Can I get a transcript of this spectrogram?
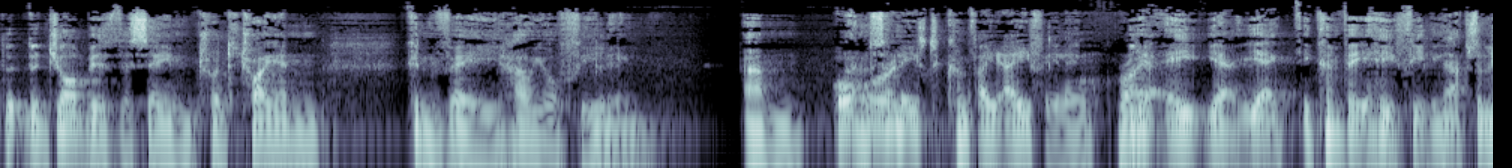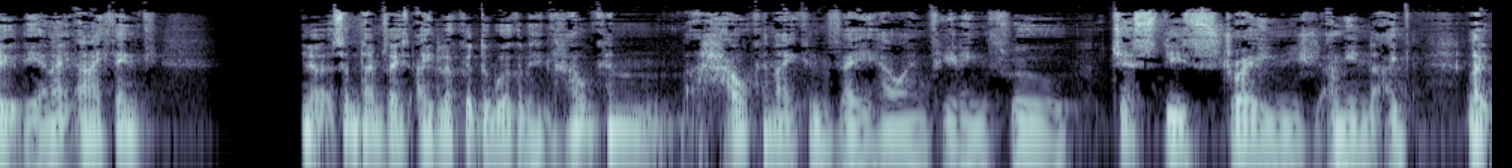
the, the job is the same. Try to try and convey how you're feeling. Um, or, or some- at least convey a feeling, right? yeah, a, yeah, yeah, it convey a feeling absolutely, and I and I think you know, sometimes I, I look at the work and I think, how can how can I convey how I'm feeling through just these strange? I mean, I like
